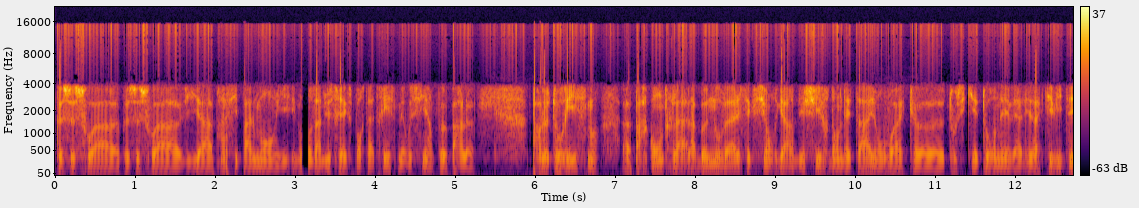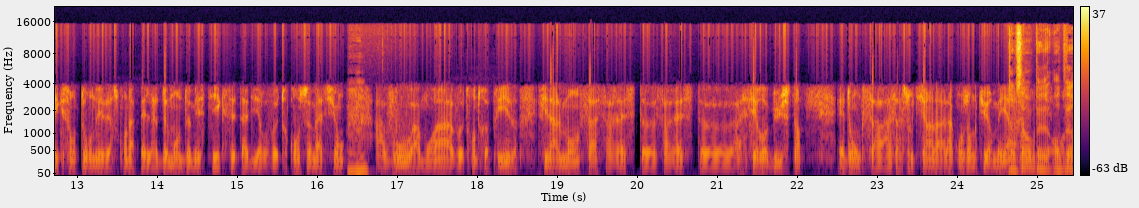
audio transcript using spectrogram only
que ce soit, que ce soit via principalement nos industries exportatrices, mais aussi un peu par le, par le tourisme. Euh, par contre, la bonne nouvelle, c'est que si on regarde des chiffres dans le détail, on voit que tout ce qui est tourné vers les activités qui sont tournées vers ce qu'on appelle la demande domestique, c'est-à-dire votre consommation mmh. à vous, à moi, à votre entreprise. Finalement, ça, ça reste, ça reste euh, assez robuste et donc ça, ça soutient la, conjoncture. Mais donc ça, on peut, on peut,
